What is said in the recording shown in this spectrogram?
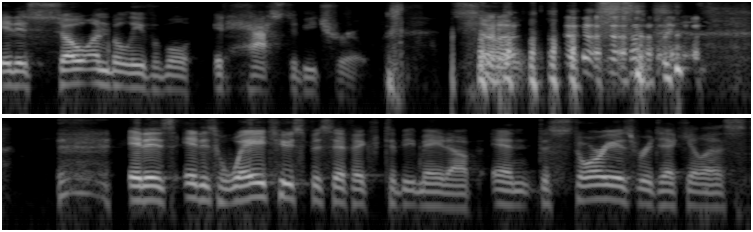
It is so unbelievable. It has to be true. So it is it is way too specific to be made up and the story is ridiculous.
